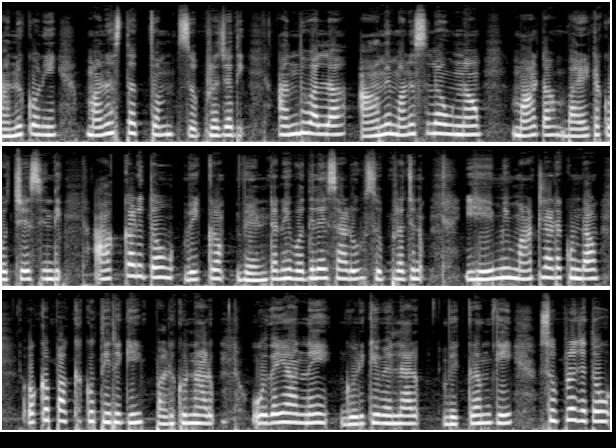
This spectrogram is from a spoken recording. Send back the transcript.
అనుకొని మనస్తత్వం సుప్రజది. అందువల్ల ఆమె మనసులో ఉన్న మాట బయటకొచ్చేసింది. అక్కడితో విక్రమ్ వెంటనే వదిలేశాడు సుప్రజను. ఏమీ మాట్లాడకుండా ఒక పక్కకు తిరిగి పడుకున్నాడు. ఉదయాన్నే గుడికి వెళ్ళారు విక్రమ్కి సుప్రజతో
